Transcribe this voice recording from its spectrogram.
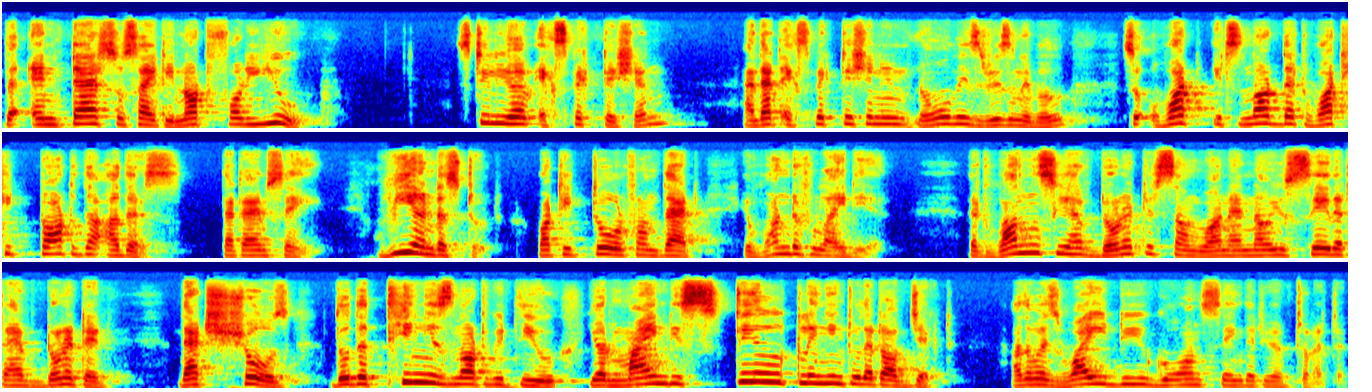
the entire society not for you. Still you have expectation and that expectation in no way is reasonable. So what it's not that what he taught the others that i am saying. We understood what he told from that a wonderful idea. That once you have donated someone and now you say that I have donated, that shows though the thing is not with you, your mind is still clinging to that object. Otherwise, why do you go on saying that you have donated?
